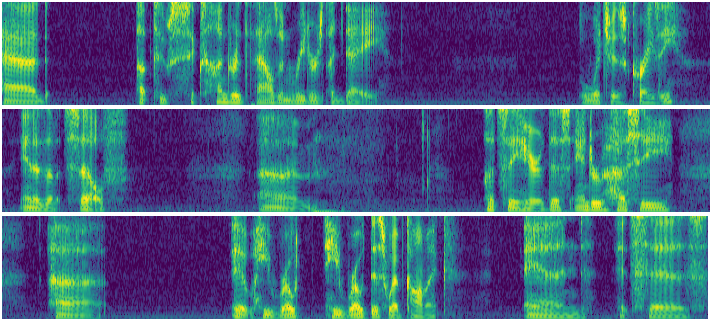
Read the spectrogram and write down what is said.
had up to 600,000 readers a day which is crazy in as of itself. Um let's see here. This Andrew Hussie uh, it, he wrote he wrote this web comic, and it says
